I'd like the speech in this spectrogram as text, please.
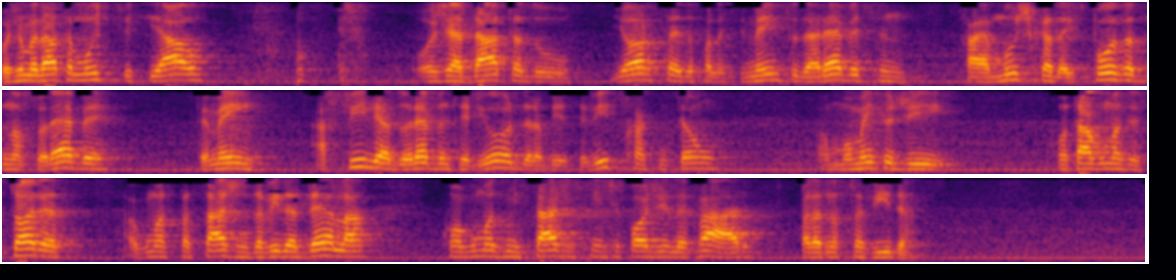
Hoje é uma data muito especial. Hoje é a data do Yortzai, do falecimento da Rebbetzin Hayamushka, da esposa do nosso Rebbe, também a filha do Rebbe anterior, do Rabbi Sevitzchak. Então, é um momento de contar algumas histórias, algumas passagens da vida dela, com algumas mensagens que a gente pode levar para a nossa vida.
